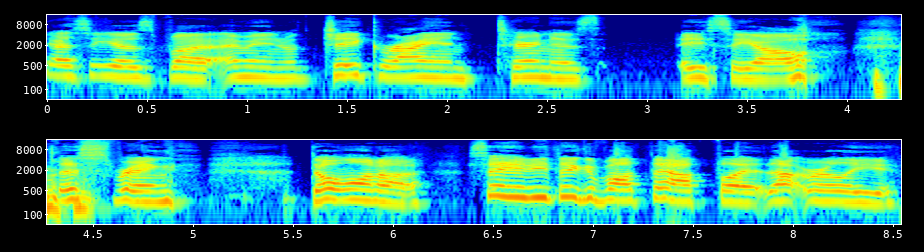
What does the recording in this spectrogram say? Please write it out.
Yes, he is. But I mean, with Jake Ryan tearing his ACL this spring, don't want to say anything about that. But that really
